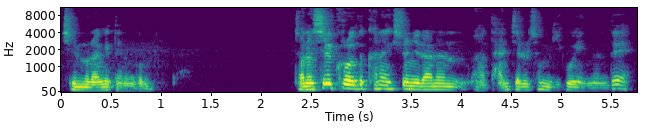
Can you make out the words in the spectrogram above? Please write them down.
질문하게 되는 겁니다. 저는 실크로드 커넥션이라는 아, 단체를 섬기고 있는데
